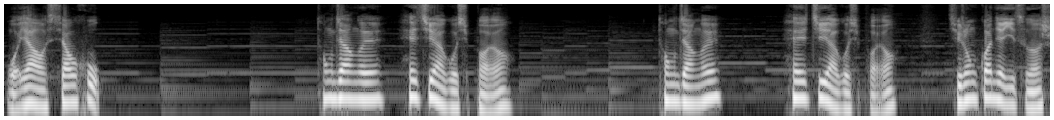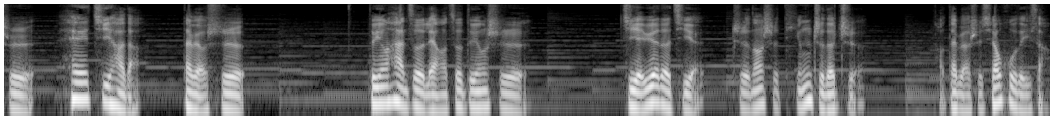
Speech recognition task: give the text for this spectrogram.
我要销户。통장을해지하고싶어 요。 통장을해지하고싶어 요。 其中关键义词呢是해지하 다， 代表是对应汉字两个字对应是解约的解，止呢是停止的止。好，代表是销户的意思啊。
